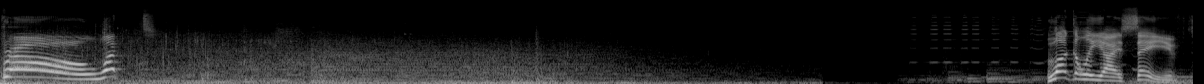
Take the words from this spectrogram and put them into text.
Bro, what? Luckily, I saved.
